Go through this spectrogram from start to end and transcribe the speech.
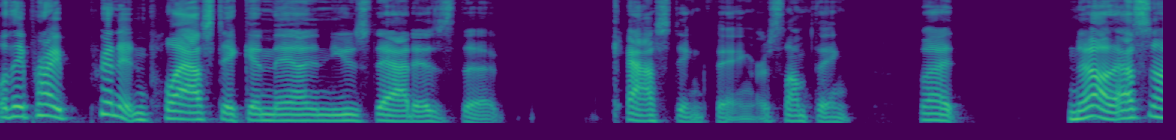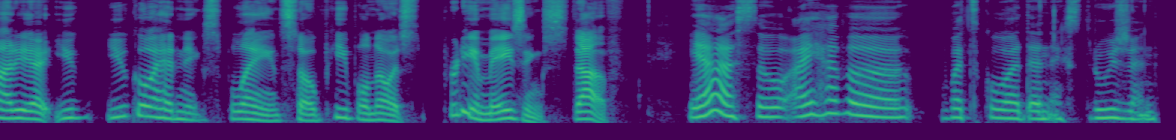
well, they probably print it in plastic and then use that as the casting thing or something. But no, that's not it. You you go ahead and explain so people know it's pretty amazing stuff. Yeah, so I have a what's called an extrusion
